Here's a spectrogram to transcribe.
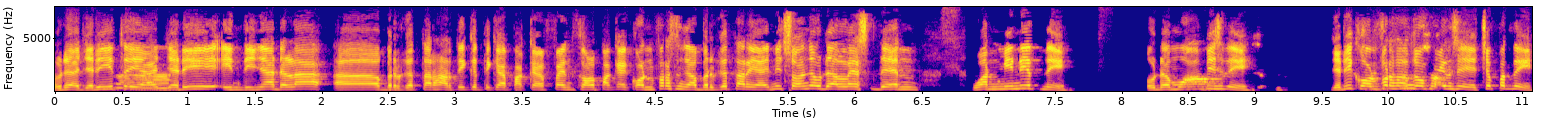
Udah jadi itu ya. Ah. Jadi intinya adalah eh, bergetar hati ketika pakai fans. Kalau pakai Converse nggak bergetar ya. Ini soalnya udah less than one minute nih. Udah mau Oh. habis nih. Jadi Converse atau fans nih? Cepet nih.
